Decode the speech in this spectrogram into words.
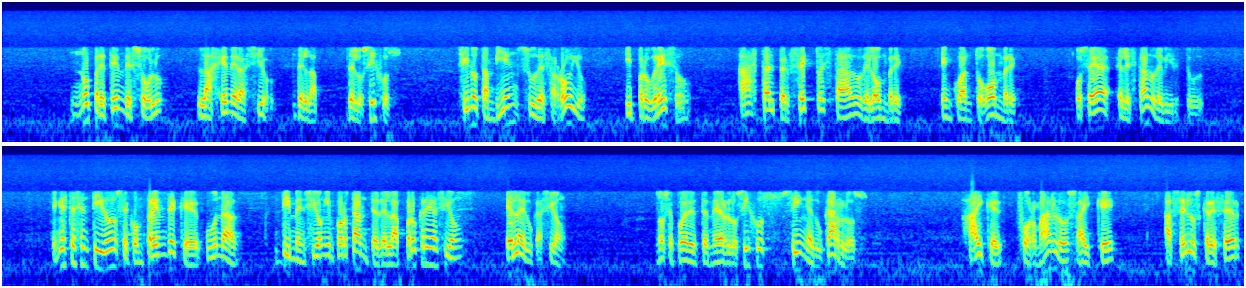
no pretende solo la generación de, la, de los hijos, sino también su desarrollo y progreso hasta el perfecto estado del hombre en cuanto hombre, o sea, el estado de virtud. En este sentido, se comprende que una dimensión importante de la procreación es la educación. No se pueden tener los hijos sin educarlos. Hay que formarlos, hay que hacerlos crecer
